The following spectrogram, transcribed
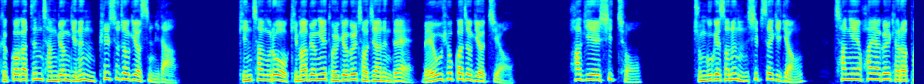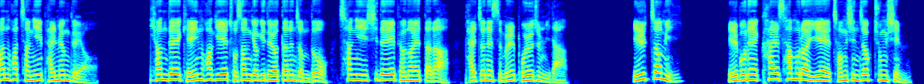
극과 같은 장병기는 필수적이었습니다. 긴 창으로 기마병의 돌격을 저지하는데 매우 효과적이었지요. 화기의 시초 중국에서는 10세기경 창에 화약을 결합한 화창이 발명되어 현대 개인 화기의 조상격이 되었다는 점도 창이 시대의 변화에 따라 발전했음을 보여줍니다. 1.2 일본의 칼 사무라이의 정신적 중심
